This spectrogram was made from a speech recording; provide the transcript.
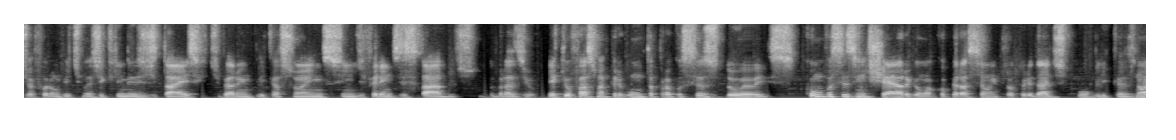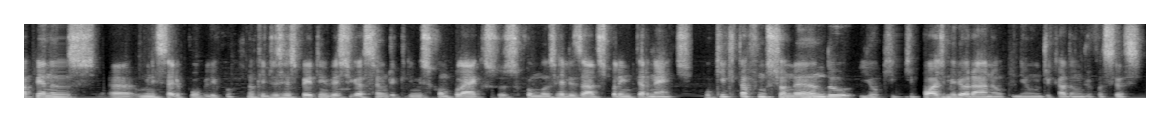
já foram vítimas de crimes digitais que tiveram implicações em diferentes estados do Brasil. E aqui eu faço uma pergunta para vocês dois. Como vocês enxergam a cooperação entre autoridades públicas, não apenas uh, o Ministério Público, no que diz respeito à investigação de crimes complexos como os realizados pela internet? O que está funcionando e o que, que pode melhorar, na opinião de cada um de vocês?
